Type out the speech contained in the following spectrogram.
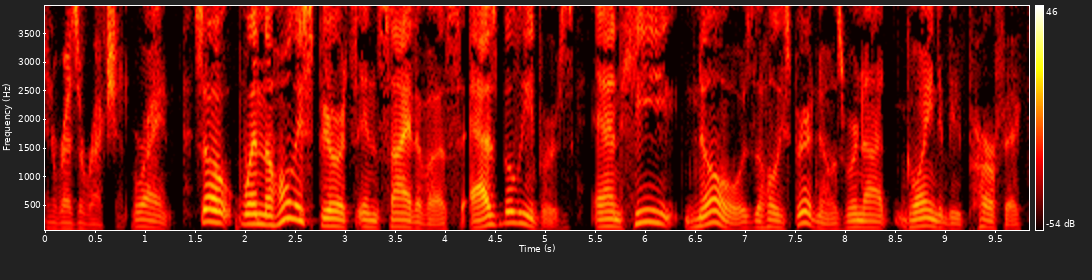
and resurrection. Right. So when the Holy Spirit's inside of us as believers, and He knows, the Holy Spirit knows, we're not going to be perfect,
